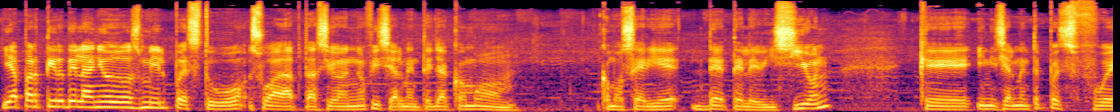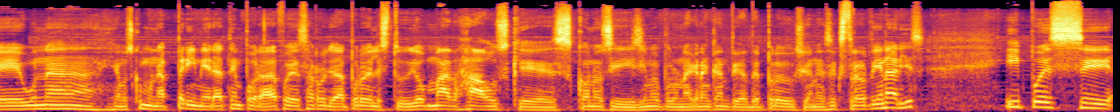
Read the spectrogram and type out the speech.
Y a partir del año 2000 pues tuvo su adaptación oficialmente ya como, como serie de televisión que inicialmente pues fue una, digamos como una primera temporada, fue desarrollada por el estudio Madhouse, que es conocidísimo por una gran cantidad de producciones extraordinarias. Y pues eh,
